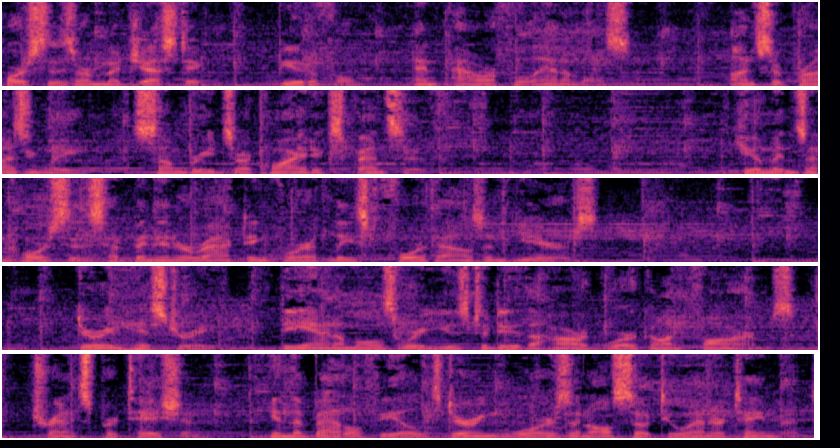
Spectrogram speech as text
Horses are majestic, beautiful, and powerful animals. Unsurprisingly, some breeds are quite expensive. Humans and horses have been interacting for at least 4,000 years. During history, the animals were used to do the hard work on farms, transportation, in the battlefields during wars and also to entertainment.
